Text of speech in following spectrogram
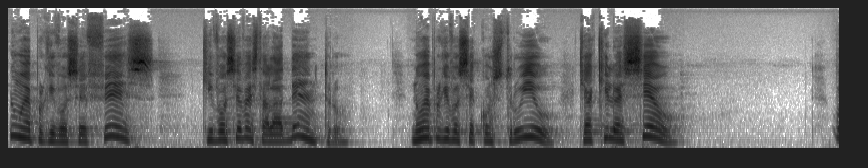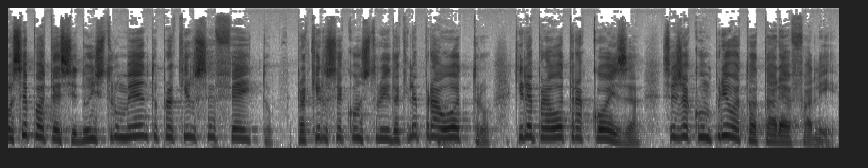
Não é porque você fez que você vai estar lá dentro. Não é porque você construiu que aquilo é seu. Você pode ter sido um instrumento para aquilo ser feito, para aquilo ser construído. Aquilo é para outro, aquilo é para outra coisa. Você já cumpriu a tua tarefa ali.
